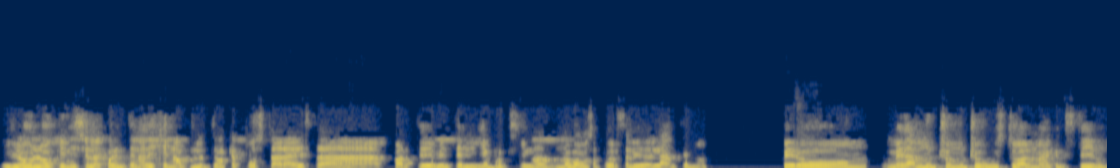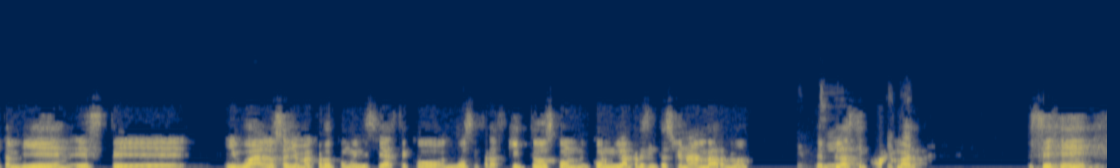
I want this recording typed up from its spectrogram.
y luego, luego que inició la cuarentena dije, no, pues le tengo que apostar a esta parte de venta en línea porque si no, no vamos a poder salir adelante, ¿no? Pero mm, me da mucho, mucho gusto, Alma, que te esté yendo también. Este, igual, o sea, yo me acuerdo cómo iniciaste con 12 frasquitos, con, con la presentación ámbar, ¿no? De plástico ámbar. Sí,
